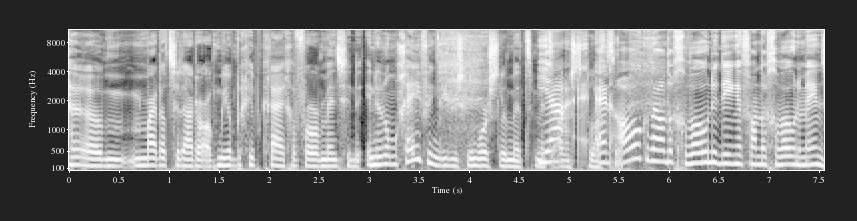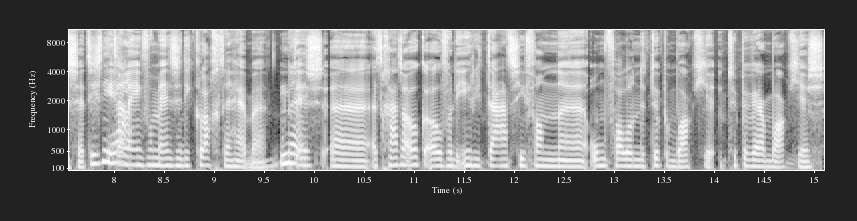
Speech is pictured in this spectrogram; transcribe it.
Ehm, maar dat ze daardoor ook meer begrip krijgen voor mensen in, in hun omgeving die misschien worstelen met, met ja, angstklachten. en ook wel de gewone dingen van de gewone mensen. Het is niet Ja. alleen voor mensen die klachten hebben. Nee. Dus eh, het gaat ook over de irritatie van eh, omvallende tupperwarebakjes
